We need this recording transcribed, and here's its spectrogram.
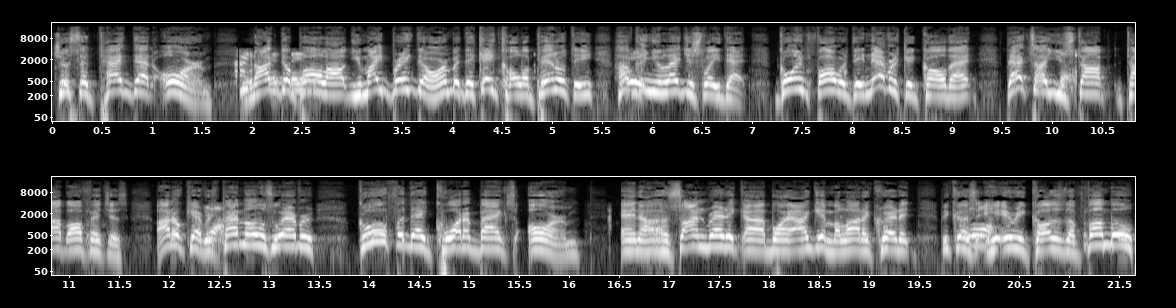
Just attack that arm. Knock the ball out. You might break the arm, but they can't call a penalty. How can you legislate that? Going forward, they never could call that. That's how you stop top offenses. I don't care if it's Pat Mahomes, whoever. Go for that quarterback's arm. And uh, Haason Reddick, uh, boy, I give him a lot of credit because Yeah. here he causes a fumble,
